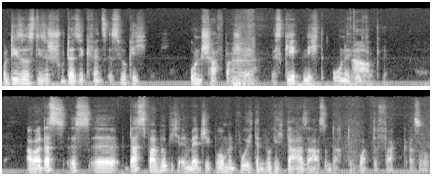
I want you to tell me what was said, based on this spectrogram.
Und dieses, diese Shooter-Sequenz ist wirklich unschaffbar schwer. Es geht nicht ohne ah, Hilfe. Ah, okay. Aber das ist, äh, das war wirklich ein Magic Moment, wo ich dann wirklich da saß und dachte, what the fuck? Also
